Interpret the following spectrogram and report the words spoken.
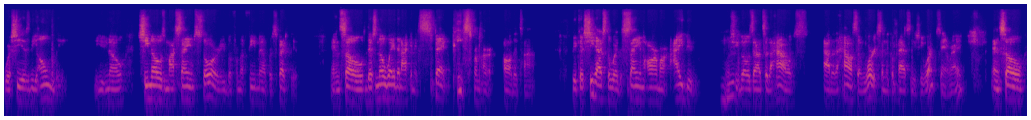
where she is the only you know she knows my same story but from a female perspective and so there's no way that i can expect peace from her all the time because she has to wear the same armor i do mm-hmm. when she goes out to the house out of the house and works in the capacity she works in right and so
